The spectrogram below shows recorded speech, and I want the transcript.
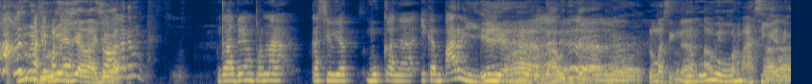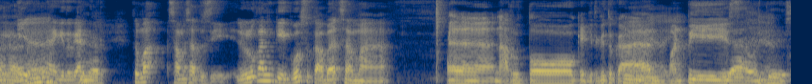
Lu Pasti dulu percaya. iya lah, gila. Soalnya kan nggak ada yang pernah kasih lihat mukanya ikan pari kan. Iya. Belum tahu juga bener. lu masih nggak Belum tahu umum. informasi kan Ah, ah, iya. gimana gitu kan Bener. sama sama satu sih dulu kan kayak gue suka banget sama eh, Naruto kayak gitu-gitu kan Iya, iya. One Piece Ya, One Iya. Piece.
